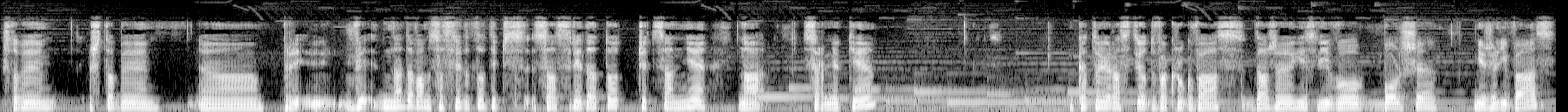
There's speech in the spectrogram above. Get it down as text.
чтобы, чтобы надо вам сосредоточиться, сосредоточиться не на сорняке, который растет вокруг вас, даже если его больше, нежели вас,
